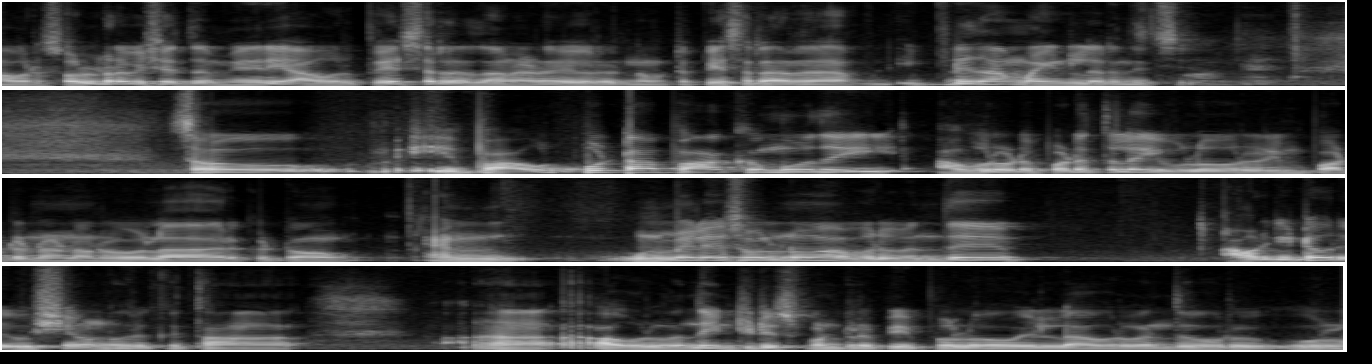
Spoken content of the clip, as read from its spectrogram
அவர் சொல்கிற விஷயத்த மீறி அவர் பேசுறது தான் இவர் நம்மகிட்ட பேசுகிறாரு இப்படி தான் மைண்டில் இருந்துச்சு. ஸோ இப்போ அவுட்புட்டாக பார்க்கும்போது அவரோட படத்தில் இவ்வளோ ஒரு இம்பார்ட்டண்ட்டான ரோலாக இருக்கட்டும். அண்ட் உண்மையிலே சொல்லணும் அவர் வந்து அவர்கிட்ட ஒரு விஷயம் ஒன்று இருக்குது தான் அவர் வந்து இன்ட்ரடியூஸ் பண்ணுற பீப்புளோ இல்லை அவர் வந்து ஒரு ஒரு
